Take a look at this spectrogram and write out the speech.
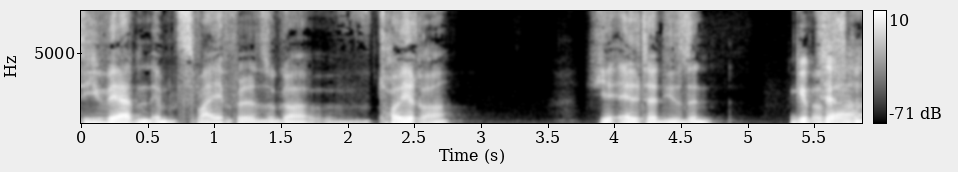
die werden im Zweifel sogar teurer, je älter die sind. Gibt's Das ja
